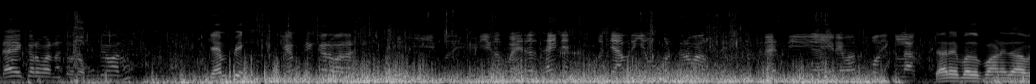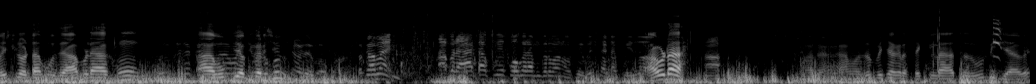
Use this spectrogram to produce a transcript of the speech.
ડાય કરવાના છો. શું કહેવાનું? કેમ્પિંગ. કેમ્પિંગ કરવાના છે. વીડિયો વાયરલ થાય ને પછી આપણે એવું પણ કરવાનું છે. રાતથી અહીં રહેવાનું કલાક બધું પાણી આ વૈસલો ટાપુ છે. આપણે આ શું આ ઉપયોગ કરશું? આપણે આ ટાપુએ પ્રોગ્રામ કરવાનો છે આવડા હા અરે આમાં જો પૈસા કરા ઉડી જાય હવે.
